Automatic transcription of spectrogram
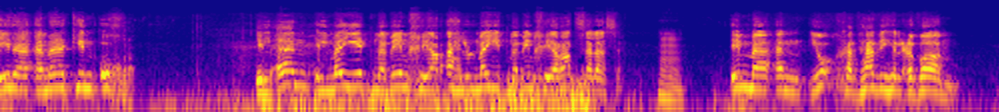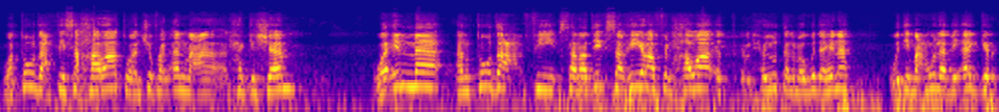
إلى أماكن أخرى. الآن الميت ما بين خيار أهل الميت ما بين خيارات ثلاثة. إما أن يؤخذ هذه العظام وتوضع في سحرات وهنشوفها الآن مع الحاج هشام وإما أن توضع في صناديق صغيرة في الحوائط الحيوط اللي موجودة هنا ودي معمولة بأجر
